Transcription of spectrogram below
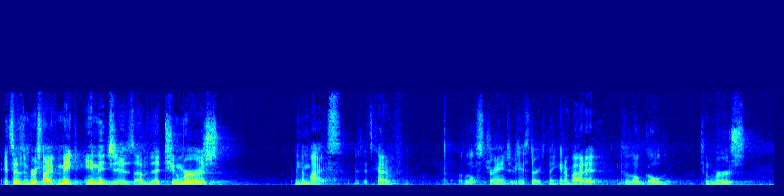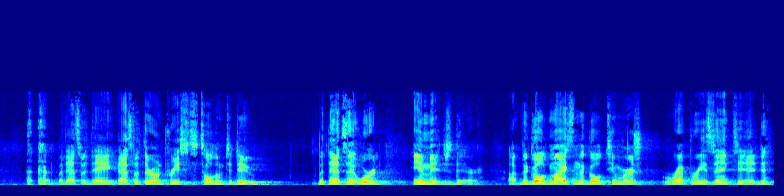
it says in verse 5, make images of the tumors and the mice. It's kind of a little strange if you start thinking about it. The little gold tumors. but that's what they that's what their own priests told them to do. But that's that word image there. Uh, the gold mice and the gold tumors represented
